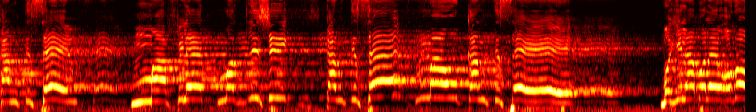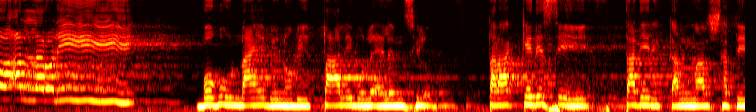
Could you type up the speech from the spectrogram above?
কান্তিছে, মাহফিলের মজলিসি কান্তিছে, মাও কান্তিছে। মহিলা বলে, ওগো আল্লাহর অলি বহু নায়েবে নবী তালিবুল এলেম ছিল। তারা কেঁদেছে তাদের কান্নার সাথে।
